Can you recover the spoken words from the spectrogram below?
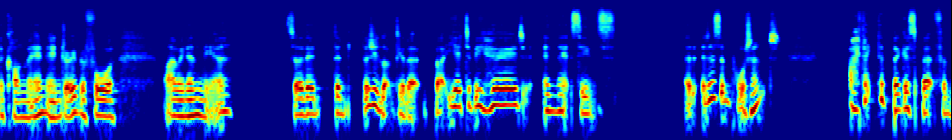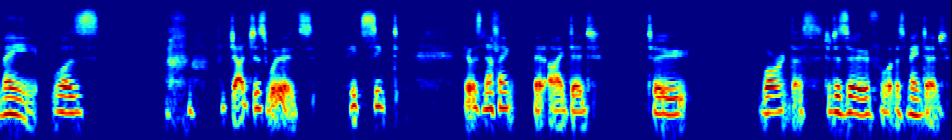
the con man, Andrew, before I went in there. So they they visually looked at it. But yeah, to be heard in that sense, it, it is important. I think the biggest bit for me was the judge's words. He'd said there was nothing that I did to warrant this, to deserve what this man did.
